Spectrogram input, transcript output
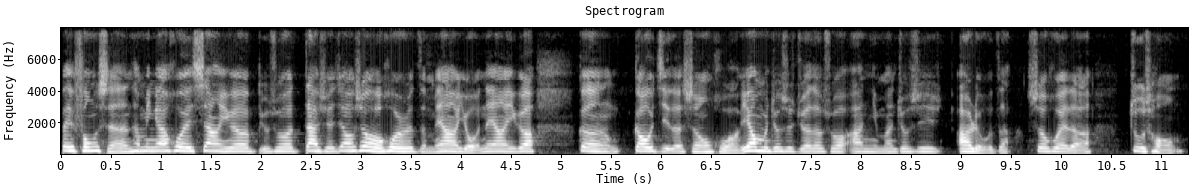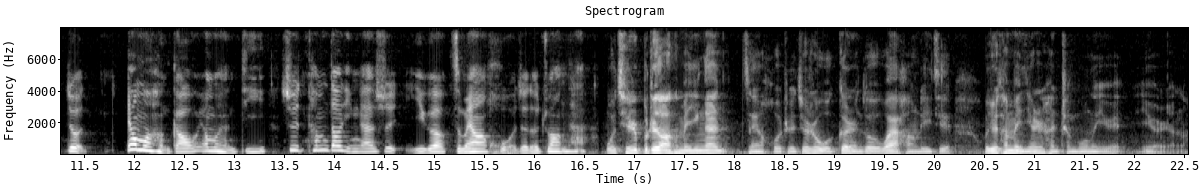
被封神，他们应该会像一个，比如说大学教授，或者是怎么样，有那样一个更高级的生活；要么就是觉得说啊，你们就是二流子，社会的蛀虫，就要么很高，要么很低。所以他们到底应该是一个怎么样活着的状态？我其实不知道他们应该怎样活着，就是我个人作为外行理解，我觉得他们已经是很成功的音乐音乐人了。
